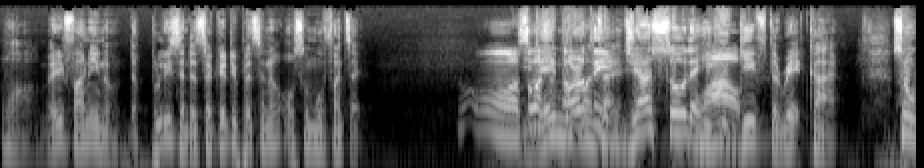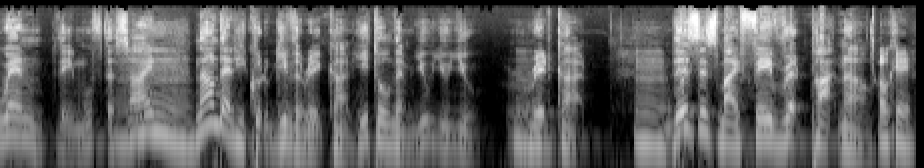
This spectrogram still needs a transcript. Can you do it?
Wow, very funny, no? The police and the security personnel also move one side. Oh, so much They one authority. side, just so that he could give the red card. So when they moved aside, Mm. now that he could give the red card, he told them, "You, you, you, red card." This is my favorite part now. Mm. Okay.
